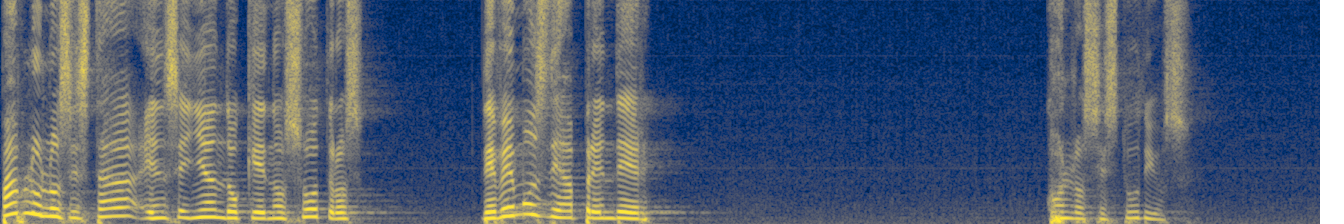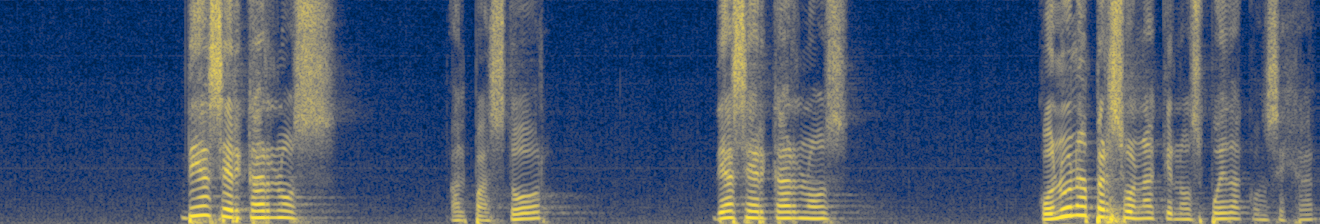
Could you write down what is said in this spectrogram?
Pablo nos está enseñando que nosotros debemos de aprender con los estudios, de acercarnos al pastor, de acercarnos con una persona que nos pueda aconsejar,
